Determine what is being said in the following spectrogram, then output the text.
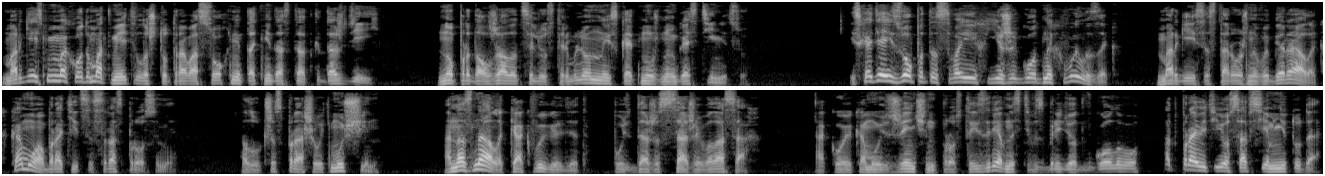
Маргейс мимоходом отметила, что трава сохнет от недостатка дождей, но продолжала целеустремленно искать нужную гостиницу. Исходя из опыта своих ежегодных вылазок, Маргейс осторожно выбирала, к кому обратиться с расспросами. Лучше спрашивать мужчин. Она знала, как выглядят, пусть даже с сажей в волосах. А кое-кому из женщин просто из ревности взбредет в голову отправить ее совсем не туда.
